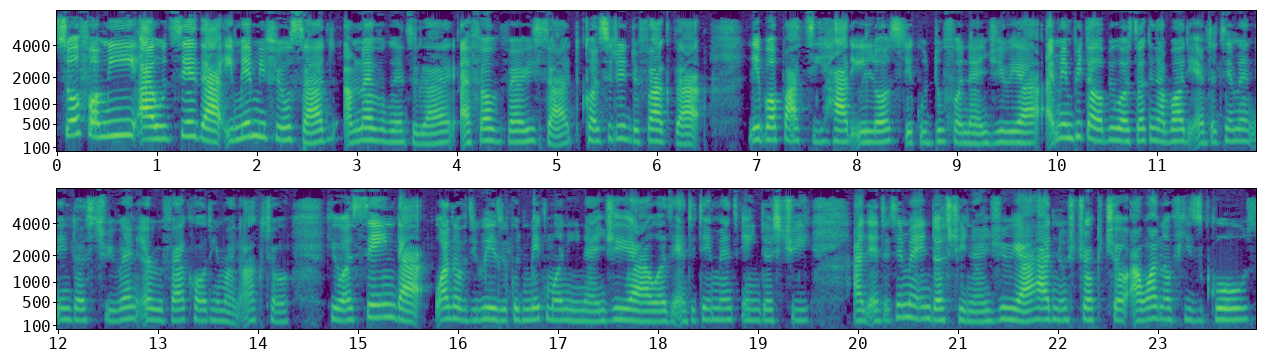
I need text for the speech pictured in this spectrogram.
So for me, I would say that it made me feel sad. I'm not even going to lie. I felt very sad considering the fact that Labour Party had a lot they could do for Nigeria. I mean, Peter Obi was talking about the entertainment industry when El-Rufai called him an actor. He was saying that one of the ways we could make money in Nigeria was the entertainment industry, and the entertainment industry in Nigeria had no structure. And one of his goals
